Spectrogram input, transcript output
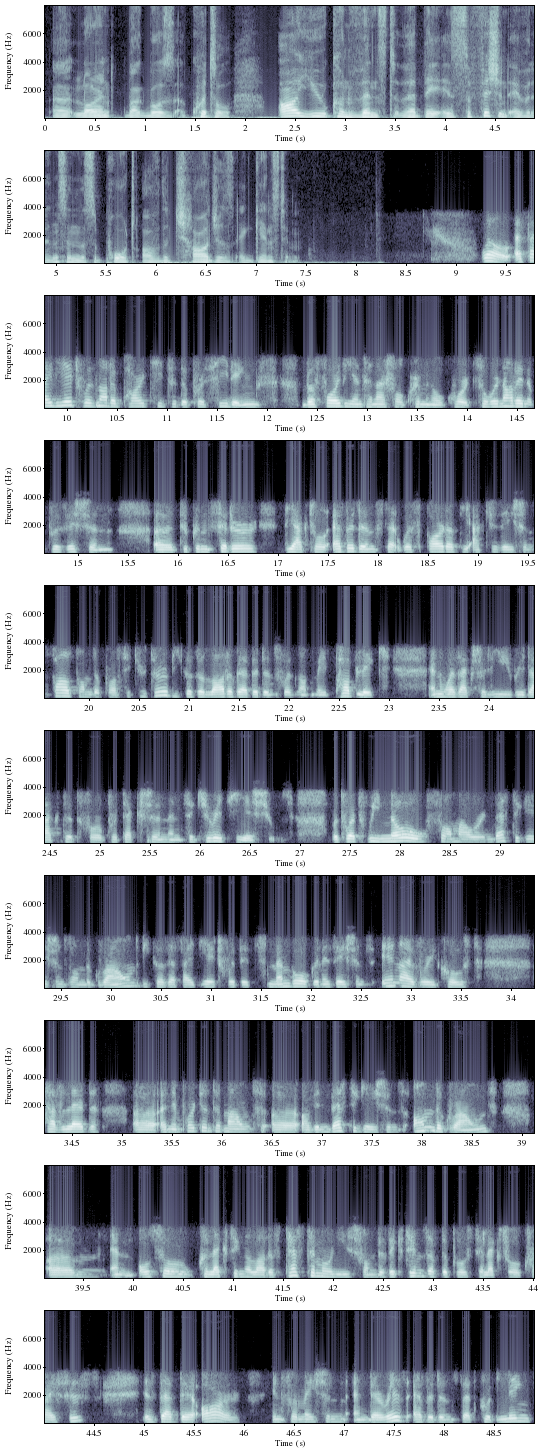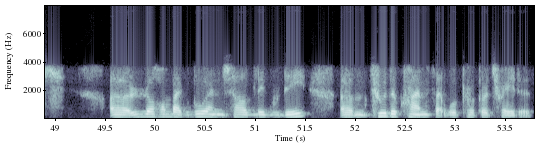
uh, Laurent Gbagbo's acquittal. Are you convinced that there is sufficient evidence in the support of the charges against him? Well, FIDH was not a party to the proceedings before the International Criminal Court, so we're not in a position uh, to consider the actual evidence that was part of the accusation filed from the prosecutor because a lot of evidence was not made public and was actually redacted for protection and security issues. But what we know from our investigations on the ground, because FIDH with its member organizations in Ivory Coast have led uh, an important amount uh, of investigations on the ground um, and also collecting a lot of testimonies from the victims of the post electoral crisis is that there are information and there is evidence that could link uh, Laurent Gbagbo and Charles Blé Goudé um, to the crimes that were perpetrated.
